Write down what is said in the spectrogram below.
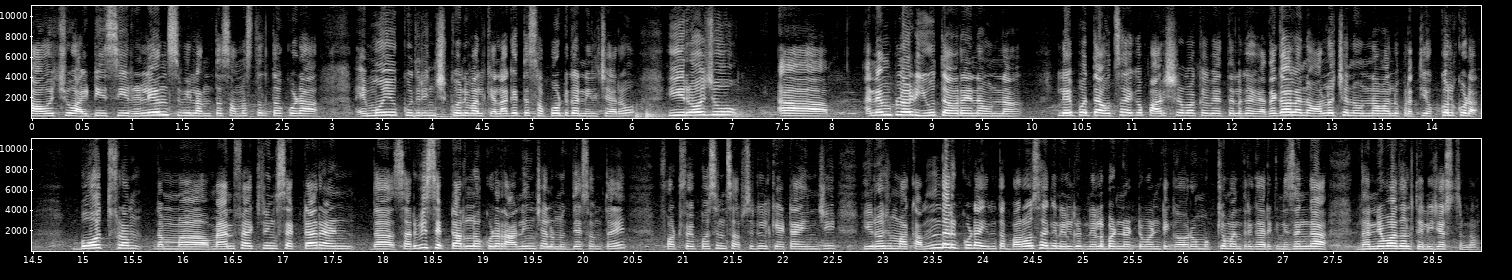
కావచ్చు ఐటీసీ రిలయన్స్ వీళ్ళంత సంస్థలతో కూడా ఎంఓయూ కుదిరించుకొని వాళ్ళకి ఎలాగైతే సపోర్ట్గా నిలిచారో ఈరోజు అన్ఎంప్లాయిడ్ యూత్ ఎవరైనా ఉన్నా లేకపోతే ఔత్సాహిక పారిశ్రామికవేత్తలుగా ఎదగాలనే ఆలోచన ఉన్న వాళ్ళు ప్రతి ఒక్కరు కూడా both from the manufacturing sector and the service సెక్టార్లో కూడా రాణించాలనే ఉద్దేశంతో ఫార్టీ ఫైవ్ పర్సెంట్ సబ్సిడీలు కేటాయించి ఈరోజు మాకు అందరికి కూడా ఇంత భరోసాగా నిల నిలబడినటువంటి గౌరవ ముఖ్యమంత్రి గారికి నిజంగా ధన్యవాదాలు తెలియజేస్తున్నాం.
